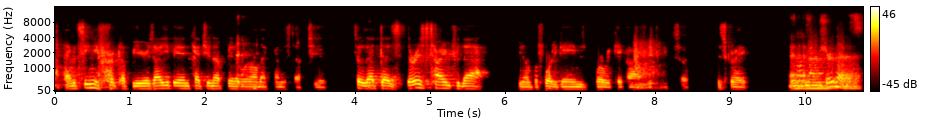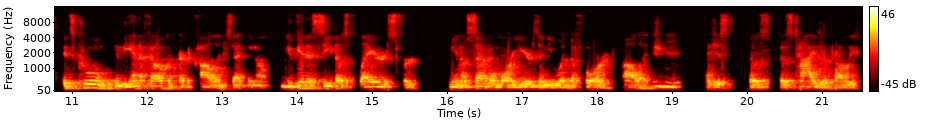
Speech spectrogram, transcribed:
I haven't seen you for a couple years. How you been? Catching up, you know, and all that kind of stuff too. So that does there is time for that, you know, before the games, before we kick off. So it's great. And, and I'm sure that's it's cool in the NFL compared to college that you know you get to see those players for you know several more years than you would before in college. Mm-hmm. I just those those ties are probably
